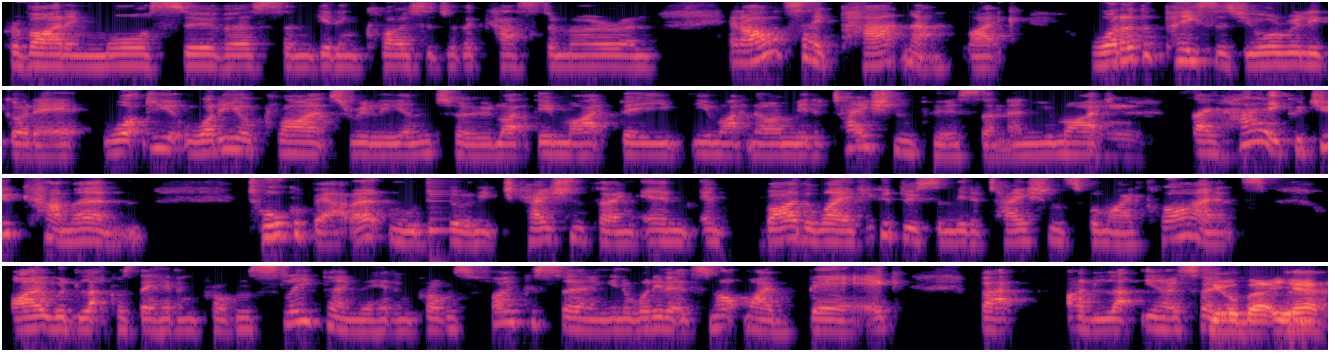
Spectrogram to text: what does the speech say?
providing more service and getting closer to the customer and and i would say partner like what are the pieces you're really good at what do you what are your clients really into like there might be you might know a meditation person and you might mm. say hey could you come in talk about it and we'll do an education thing. And and by the way if you could do some meditations for my clients i would like because they're having problems sleeping they're having problems focusing you know whatever it's not my bag but i'd love you know so feel that yeah.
